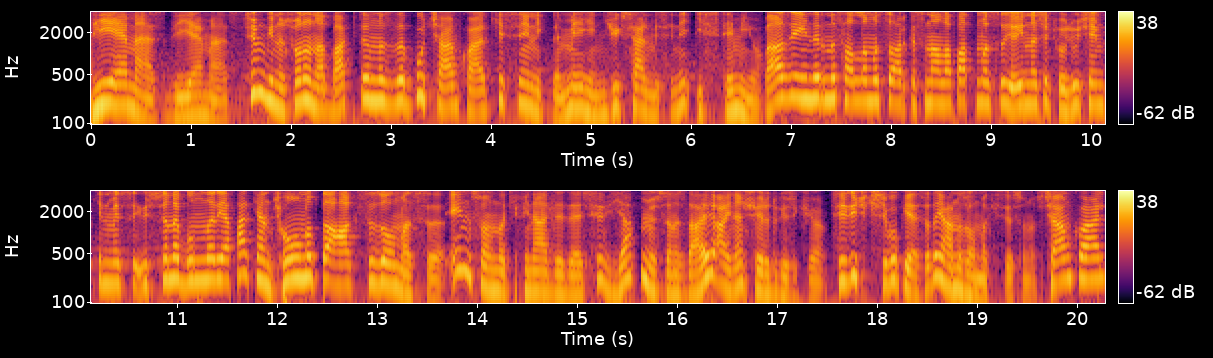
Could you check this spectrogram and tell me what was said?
Diyemez, diyemez. Tüm günün sonuna baktığımızda bu Çamkoel kesinlikle May'in yükselmesini istemiyor. Bazı yayınlarında sallaması, arkasından laf atması, yayın açıp çocuğu çemkinmesi, üstüne bunları yaparken çoğunlukla haksız olması. En sonundaki finalde de siz yapmıyorsanız dahi aynen şöyle gözüküyor. Siz 3 kişi bu piyasada yalnız olmak istiyorsunuz. Çamkoel,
